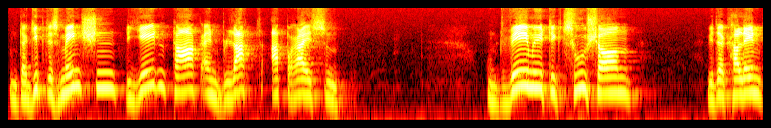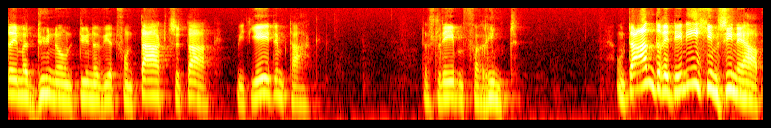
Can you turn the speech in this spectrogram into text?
Und da gibt es Menschen, die jeden Tag ein Blatt abreißen und wehmütig zuschauen, wie der Kalender immer dünner und dünner wird von Tag zu Tag, mit jedem Tag. Das Leben verrinnt. Und der andere, den ich im Sinne habe,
